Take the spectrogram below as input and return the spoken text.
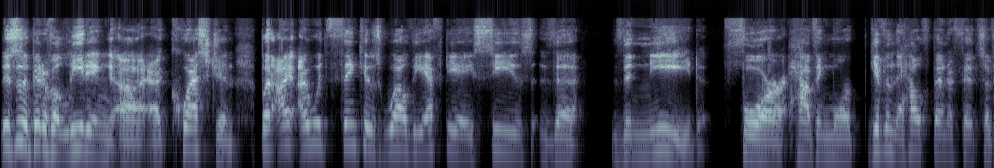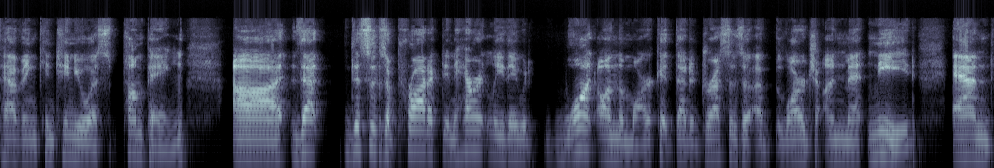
This is a bit of a leading uh, question, but I, I would think as well the FDA sees the the need for having more, given the health benefits of having continuous pumping, uh, that this is a product inherently they would want on the market that addresses a, a large unmet need. And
